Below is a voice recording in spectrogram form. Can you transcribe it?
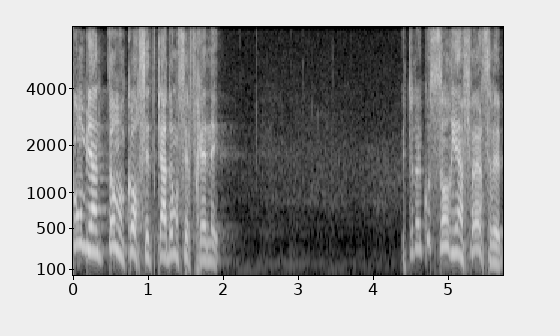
Combien de temps encore cette cadence est freinée Et tout d'un coup, sans rien faire, ça fait...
